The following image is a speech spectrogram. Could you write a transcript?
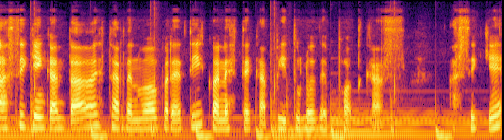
Así que encantada de estar de nuevo para ti con este capítulo de podcast. Así que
